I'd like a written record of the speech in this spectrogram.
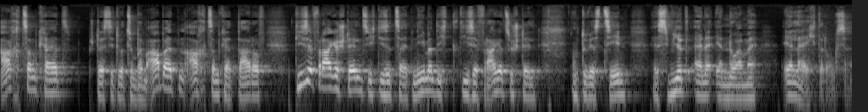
Achtsamkeit, Stresssituation beim Arbeiten, Achtsamkeit darauf, diese Frage stellen, sich diese Zeit nehmen, dich diese Frage zu stellen und du wirst sehen, es wird eine enorme Erleichterung sein.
